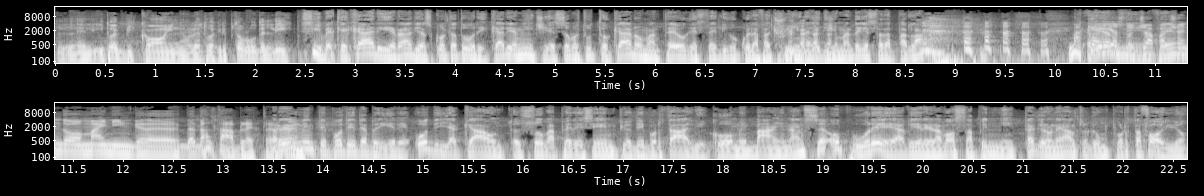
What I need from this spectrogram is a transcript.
le- i tuoi bitcoin o le tue criptovalute lì. Sì, perché cari radioascoltatori, cari amici e soprattutto caro Matteo che stai lì con quella faccina che dice ma te che state a parlare? Ma che io sto già facendo mining eh, da- dal tablet. Realmente potete aprire o degli account sopra per esempio dei portali come Binance oppure avere la vostra pennetta che non è altro che un portafoglio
